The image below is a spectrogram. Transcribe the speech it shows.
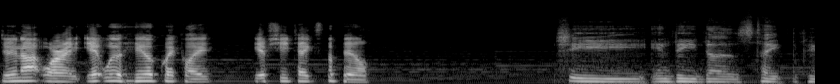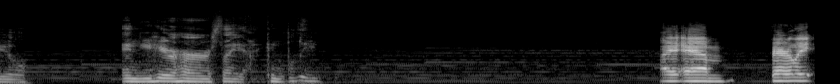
Do not worry, it will heal quickly if she takes the pill. She indeed does take the pill, and you hear her say, "I can believe." I am fairly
